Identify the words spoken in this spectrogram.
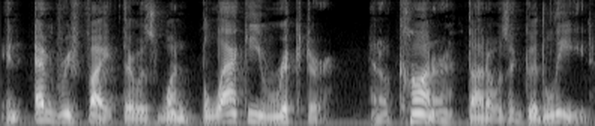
In every fight, there was one Blackie Richter, and O'Connor thought it was a good lead.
